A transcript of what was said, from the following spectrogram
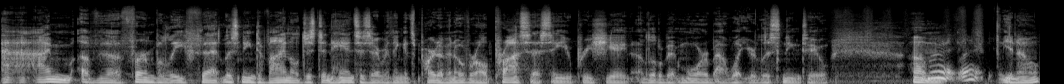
I, I'm of the firm belief that listening to vinyl just enhances everything. It's part of an overall process, and you appreciate a little bit more about what you're listening to. right, right. You know,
